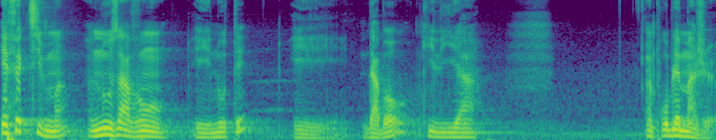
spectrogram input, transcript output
Effectivement, nous avons noté, et d'abord, qu'il y a un problème majeur.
